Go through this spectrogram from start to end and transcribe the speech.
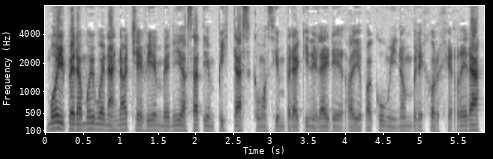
Muy pero muy buenas noches, bienvenidos a Tiempistas, como siempre aquí en el aire de Radio Pacú, mi nombre es Jorge Herrera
